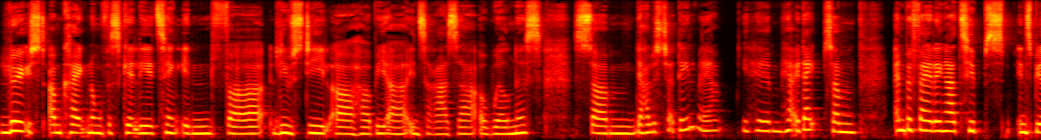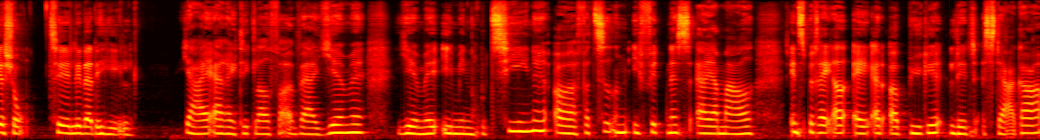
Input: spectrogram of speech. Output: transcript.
løst omkring nogle forskellige ting inden for livsstil og hobbyer, interesser og wellness, som jeg har lyst til at dele med jer øh, her i dag, som anbefalinger, tips, inspiration til lidt af det hele. Jeg er rigtig glad for at være hjemme, hjemme i min rutine, og for tiden i fitness er jeg meget inspireret af at opbygge lidt stærkere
